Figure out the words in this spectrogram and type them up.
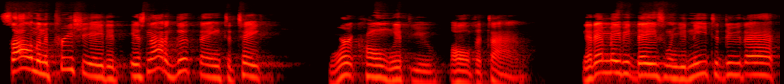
Solomon appreciated it's not a good thing to take work home with you all the time. Now, there may be days when you need to do that,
